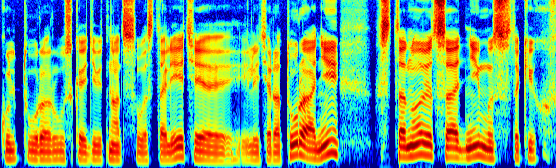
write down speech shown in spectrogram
культура русская XIX столетия и литература, они становятся одним из таких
